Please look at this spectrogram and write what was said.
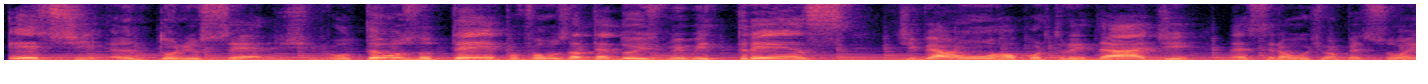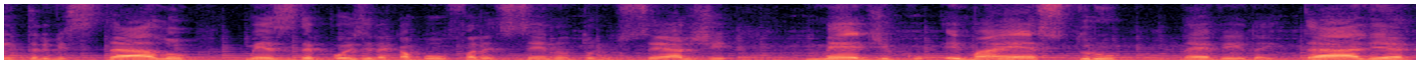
Este Antônio Sérgio. Voltamos no tempo, fomos até 2003. Tive a honra, a oportunidade de né, ser a última pessoa a entrevistá-lo. Meses depois ele acabou falecendo, Antônio Sérgio, médico e maestro, né, veio da Itália,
